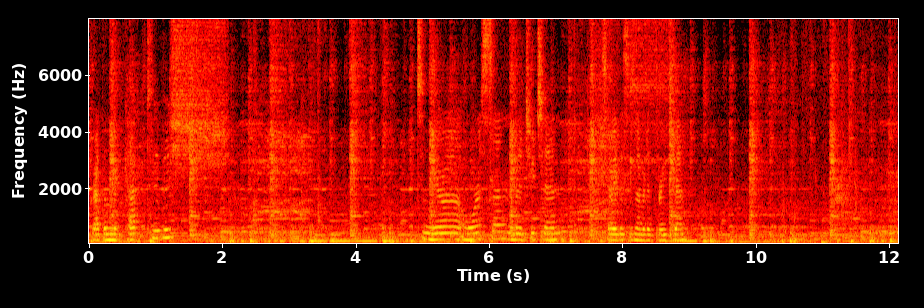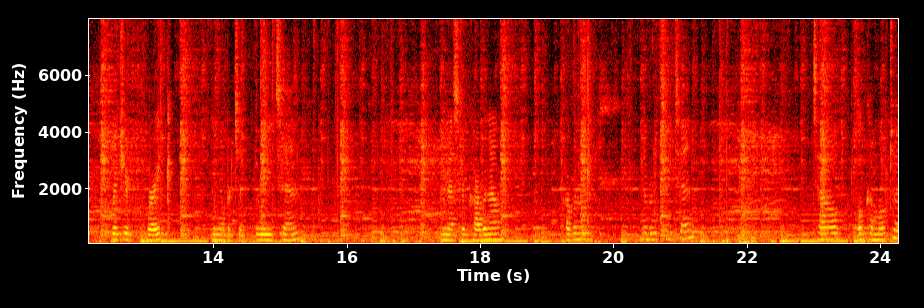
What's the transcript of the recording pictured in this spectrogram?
Graham McTavish. Temuera Morrison, number to 210. Sorry, this is number to 310. Richard Brake, number to 310. Nestor Carbonell, Carbonell, number to 210. Tao Okamoto,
